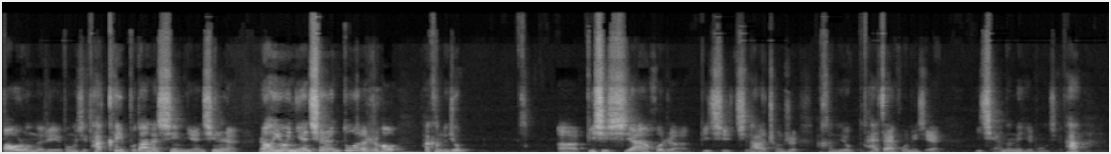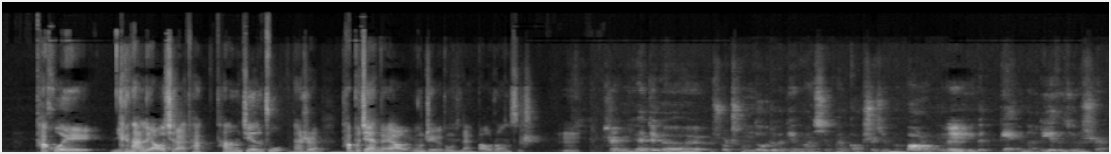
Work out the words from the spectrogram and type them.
包容的这些东西，它可以不断的吸引年轻人，然后因为年轻人多了之后，他可能就呃比起西安或者比起其他的城市，他可能就不太在乎那些以前的那些东西，他。他会，你跟他聊起来，他他能接得住，但是他不见得要用这个东西来包装自己。嗯是，你看这个说成都这个地方喜欢搞事情和包容，那有一个典型的例子就是，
